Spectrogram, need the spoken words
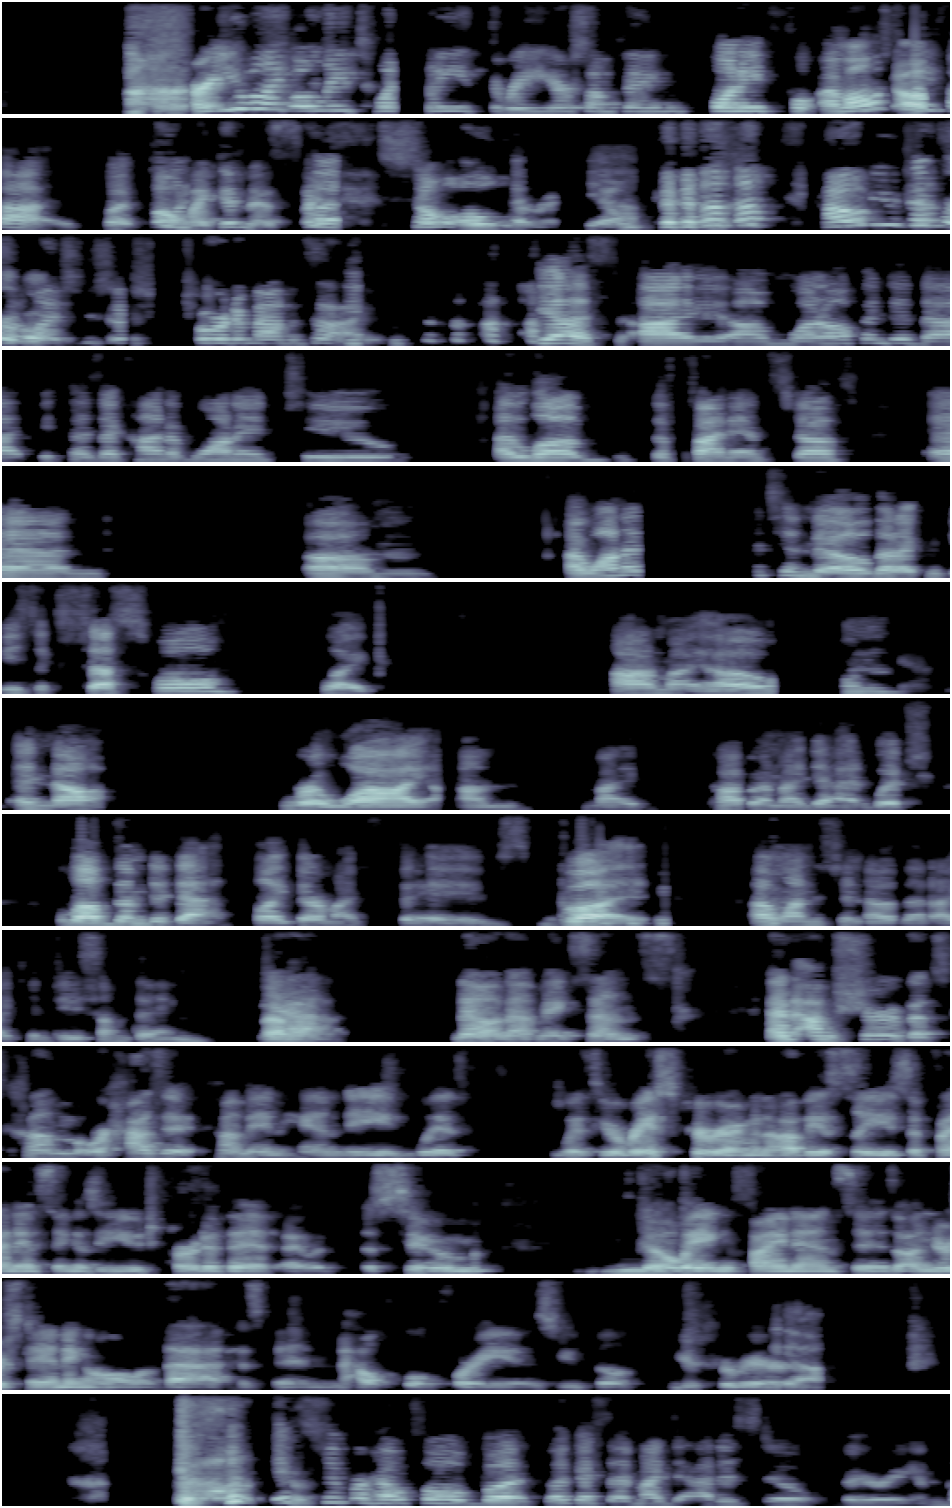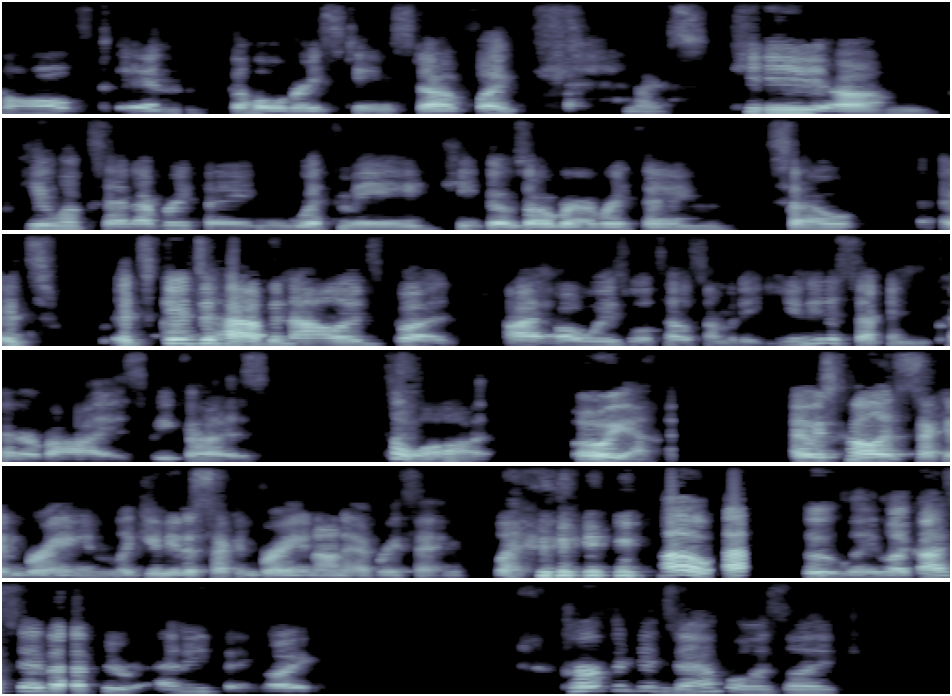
Are you like only twenty three or something? twenty four. I'm almost Oh. twenty five, but Oh my goodness! But- so old already. yeah. How have you done Super so old. much in such a short amount of time? yes, I um, went off and did that because I kind of wanted to. I loved the finance stuff, and um, I wanted to know that I could be successful, like on my own, and not rely on my papa and my dad, which love them to death. Like they're my faves, but I wanted to know that I could do something. Yeah. No, that makes sense. And I'm sure that's come or has it come in handy with with your race career? I mean, obviously you said financing is a huge part of it. I would assume knowing finances, understanding all of that has been helpful for you as you built your career. Yeah. It's super helpful, but like I said, my dad is still very involved in the whole race team stuff. Like Nice. he um he looks at everything with me. He goes over everything. So it's it's good to have the knowledge, but I always will tell somebody you need a second pair of eyes because it's a lot. Oh yeah. I always call it second brain. Like you need a second brain on everything. Like Oh, absolutely. Like I say that through anything. Like perfect example is like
